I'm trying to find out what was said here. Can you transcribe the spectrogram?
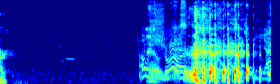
oh Hell sure Yeah. yeah.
